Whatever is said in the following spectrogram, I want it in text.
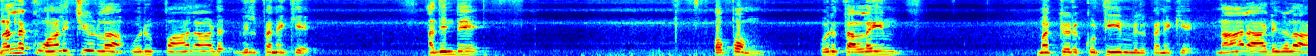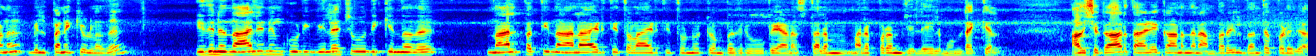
നല്ല ക്വാളിറ്റിയുള്ള ഒരു പാലാട് വിൽപ്പനയ്ക്ക് അതിന്റെ ഒപ്പം ഒരു തള്ളയും മറ്റൊരു കുട്ടിയും വിൽപ്പനയ്ക്ക് നാലാടുകളാണ് വിൽപ്പനയ്ക്കുള്ളത്. ഇതിന് നാലിനും കൂടി വില ചോദിക്കുന്നത് നാൽപ്പത്തി നാലായിരത്തി തൊള്ളായിരത്തി തൊണ്ണൂറ്റൊമ്പത് രൂപയാണ് സ്ഥലം മലപ്പുറം ജില്ലയിൽ മുണ്ടയ്ക്കൽ. ആവശ്യക്കാർ താഴെ കാണുന്ന നമ്പറിൽ ബന്ധപ്പെടുക.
